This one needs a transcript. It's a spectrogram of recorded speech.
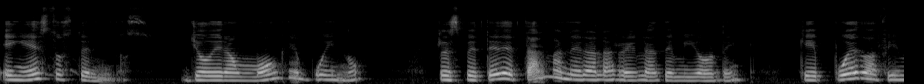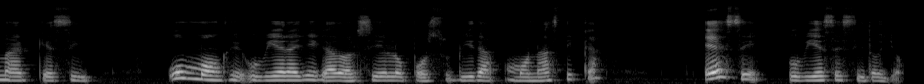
en estos términos. Yo era un monje bueno, respeté de tal manera las reglas de mi orden que puedo afirmar que si un monje hubiera llegado al cielo por su vida monástica, ese hubiese sido yo.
